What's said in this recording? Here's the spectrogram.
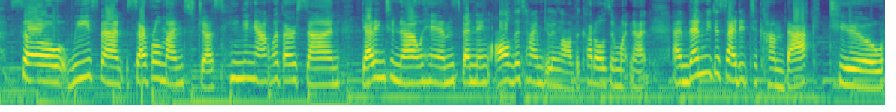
so we spent several months just hanging out with our son, getting to know him, spending all the time doing all the cuddles and whatnot. And then we decided to come back to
